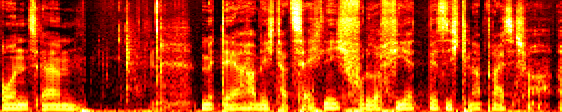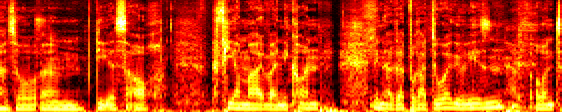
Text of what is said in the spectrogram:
und ähm, mit der habe ich tatsächlich fotografiert, bis ich knapp 30 war. Also ähm, die ist auch viermal bei Nikon in der Reparatur gewesen und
